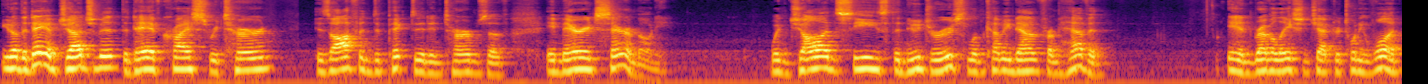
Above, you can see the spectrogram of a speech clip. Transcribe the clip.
You know, the day of judgment, the day of Christ's return, is often depicted in terms of a marriage ceremony. When John sees the New Jerusalem coming down from heaven, in Revelation chapter 21,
